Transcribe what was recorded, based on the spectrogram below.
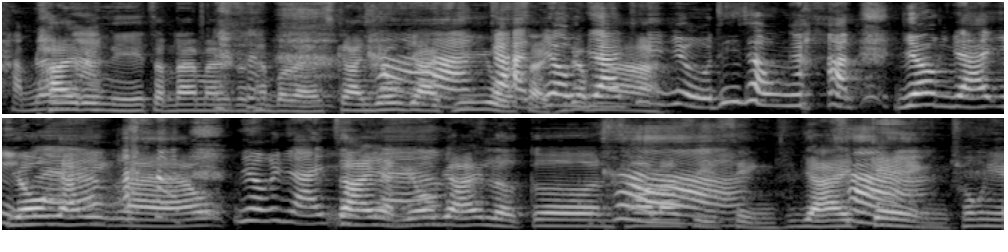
ถามเรื่องไพ่งาใบนนี้จำได้ไหมจะทำบาลานซ์การโยกย้ายที่อยู่ค่ะใส่โยที่กทำย้ายงานที่อยู่ที่ทำงานโยกย้ายอีกโยกย้ายอีกแล้ว โยกย้ายอีกใจอยากแล้วโยกย้ายเหลือเกินค่ะชาวราศีสิงห์ย้ายค่ะเก่ง ช่วงนี้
